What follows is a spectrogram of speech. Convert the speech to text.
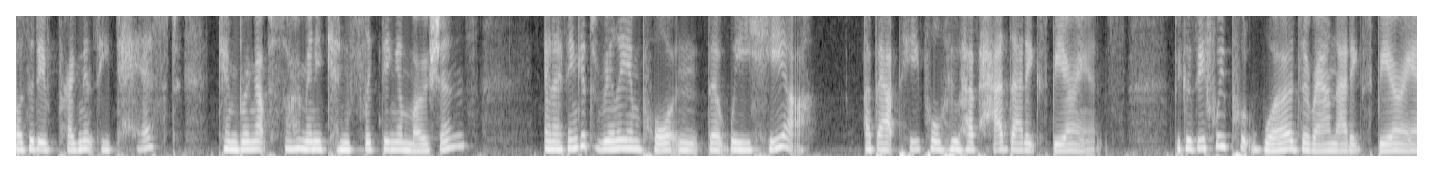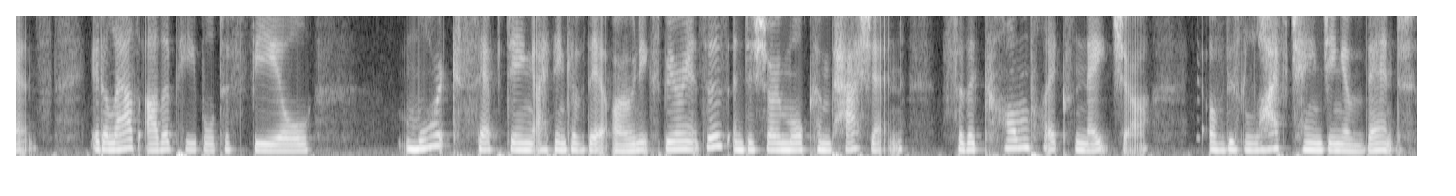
positive pregnancy test can bring up so many conflicting emotions. And I think it's really important that we hear about people who have had that experience. Because if we put words around that experience, it allows other people to feel more accepting, I think, of their own experiences and to show more compassion for the complex nature of this life changing event.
